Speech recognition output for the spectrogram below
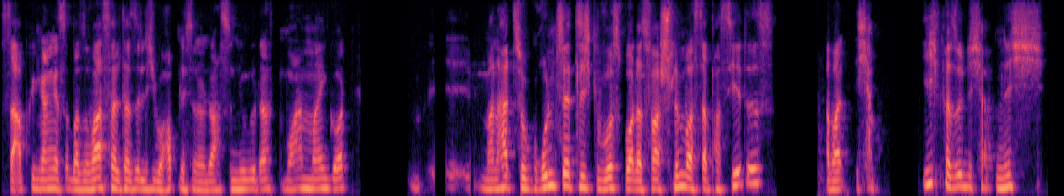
Was da abgegangen ist, aber so war es halt tatsächlich überhaupt nicht, sondern da hast du nur gedacht, boah, mein Gott, äh, man hat so grundsätzlich gewusst, boah, das war schlimm, was da passiert ist, aber ich habe, ich persönlich habe nicht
